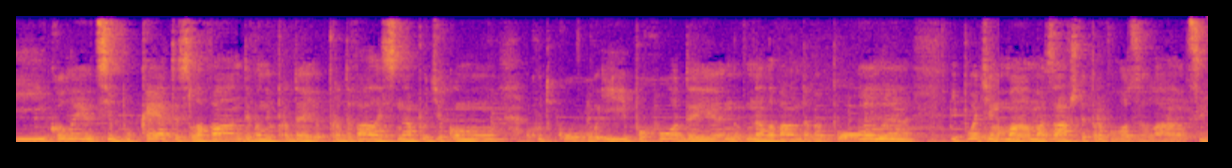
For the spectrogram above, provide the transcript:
І коли ці букети з лаванди вони прода- продавались на будь-якому кутку, і походи на лавандове поле. Мгм. І потім мама завжди привозила цей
